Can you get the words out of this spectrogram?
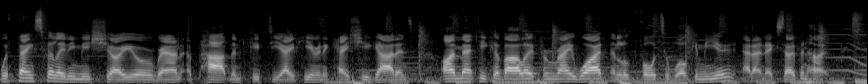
Well, thanks for letting me show you around apartment 58 here in Acacia Gardens. I'm Matthew Cavallo from Ray White and look forward to welcoming you at our next open home.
